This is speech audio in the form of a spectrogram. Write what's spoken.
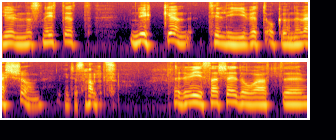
gyllene snittet nyckeln till livet och universum. Intressant. För det visar sig då att eh,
